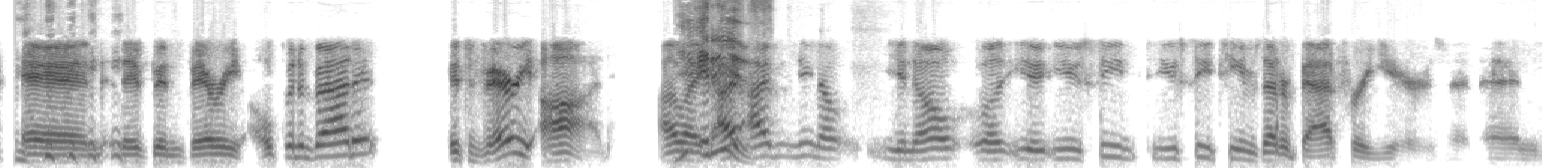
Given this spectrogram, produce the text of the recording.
and they've been very open about it. It's very odd. I like. It is. I, I, you know, you know, well, you you see you see teams that are bad for years and, and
